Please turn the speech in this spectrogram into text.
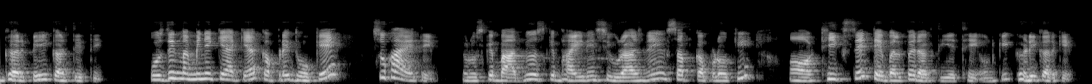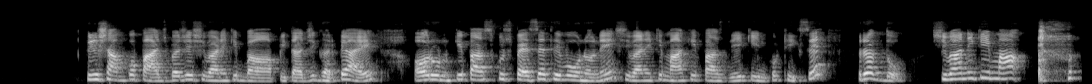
घर पे ही करती थी। उस दिन मम्मी ने क्या किया? कपड़े धो के सुखाए थे। और उसके बाद में उसके भाई ने, शिवराज ने सब कपड़ों की ठीक से टेबल पे रख दिए थे, उनकी घड़ी करके। फिर शाम को पाँच बजे शिवानी के पिताजी घर पे आए। और उनके पास कुछ पैसे थे वो उन्होंने, शिवानी की माँ के पास दिए कि इनको ठीक से रख दो। शिवानी की माँ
